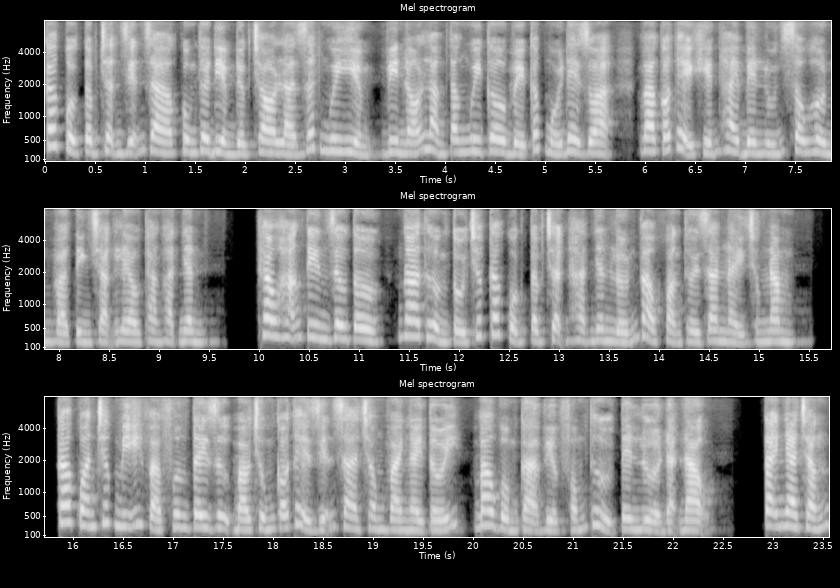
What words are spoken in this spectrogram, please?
Các cuộc tập trận diễn ra cùng thời điểm được cho là rất nguy hiểm vì nó làm tăng nguy cơ về các mối đe dọa và có thể khiến hai bên lún sâu hơn vào tình trạng leo thang hạt nhân. Theo hãng tin Reuters, Nga thường tổ chức các cuộc tập trận hạt nhân lớn vào khoảng thời gian này trong năm. Các quan chức Mỹ và phương Tây dự báo chúng có thể diễn ra trong vài ngày tới, bao gồm cả việc phóng thử tên lửa đạn đạo. Tại Nhà Trắng,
